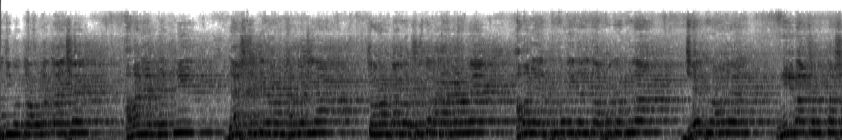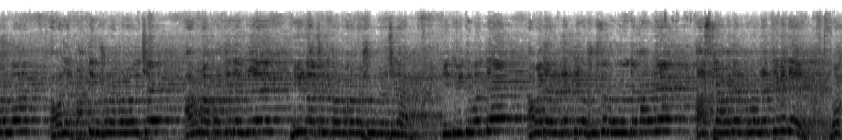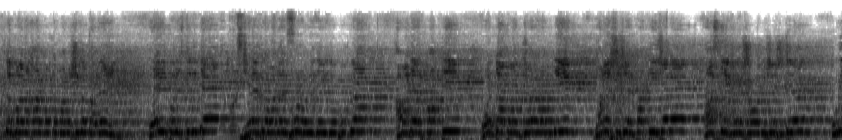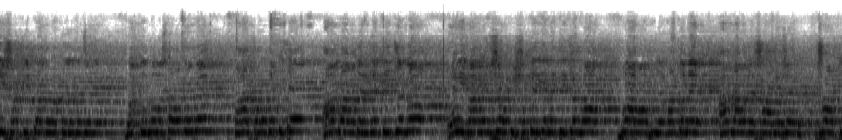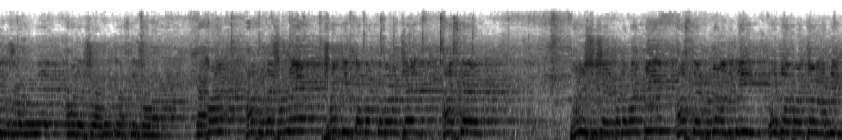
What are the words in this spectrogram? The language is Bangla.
ইতিমধ্যে অবগত হয়েছে আমাদের নেত্রী, দেশ নেত্রী খালেদা জিয়া চরমভাবে অসুস্থ থাকার কারণে আমাদের পূর্ব নির্ধারিত প্রোগ্রামগুলো যেহেতু আমাদের নির্বাচন উত্তাসন্ন আমাদের প্রার্থী ঘোষণা করা হয়েছে, আমরা প্রার্থীদের নিয়ে নির্বাচনী কর্মকাণ্ড শুরু করেছিলাম। কিন্তু ইতিমধ্যে আমাদের নেত্রীর অসুস্থতার কারণে আজকে আমাদের কোনো নেতৃবৃন্দের বক্তব্য রাখার মতো মানসিকতা নেই। এই পরিস্থিতিতে যেহেতু আমাদের আমাদের প্রার্থী, অধ্যাপক জয়রামদ্দিন ধানের শীষের প্রার্থী হিসেবে আজকে এখানে সমাবেশে এসেছিলেন। উনি সংক্ষিপ্ত আপনাদের কাছে বক্তব্য উপস্থাপন করবেন। তার পরবর্তীতে আমরা আমাদের নেত্রীর জন্য, এই বাংলাদেশের অবিশ্বতির নেত্রীর জন্য ভুয়া মাহফিলের মাধ্যমে আমরা আমাদের সমাবেশের সমাপ্তি ঘোষণা করবে। আমাদের সভাপতি আজকের সভা এখন আপনাদের সামনে সংক্ষিপ্ত বক্তব্য রাখছেন আজকের ধানের শিশুর পদপ্রার্থী আজকের প্রধান অতিথি অধ্যাপক জন আব্দুল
